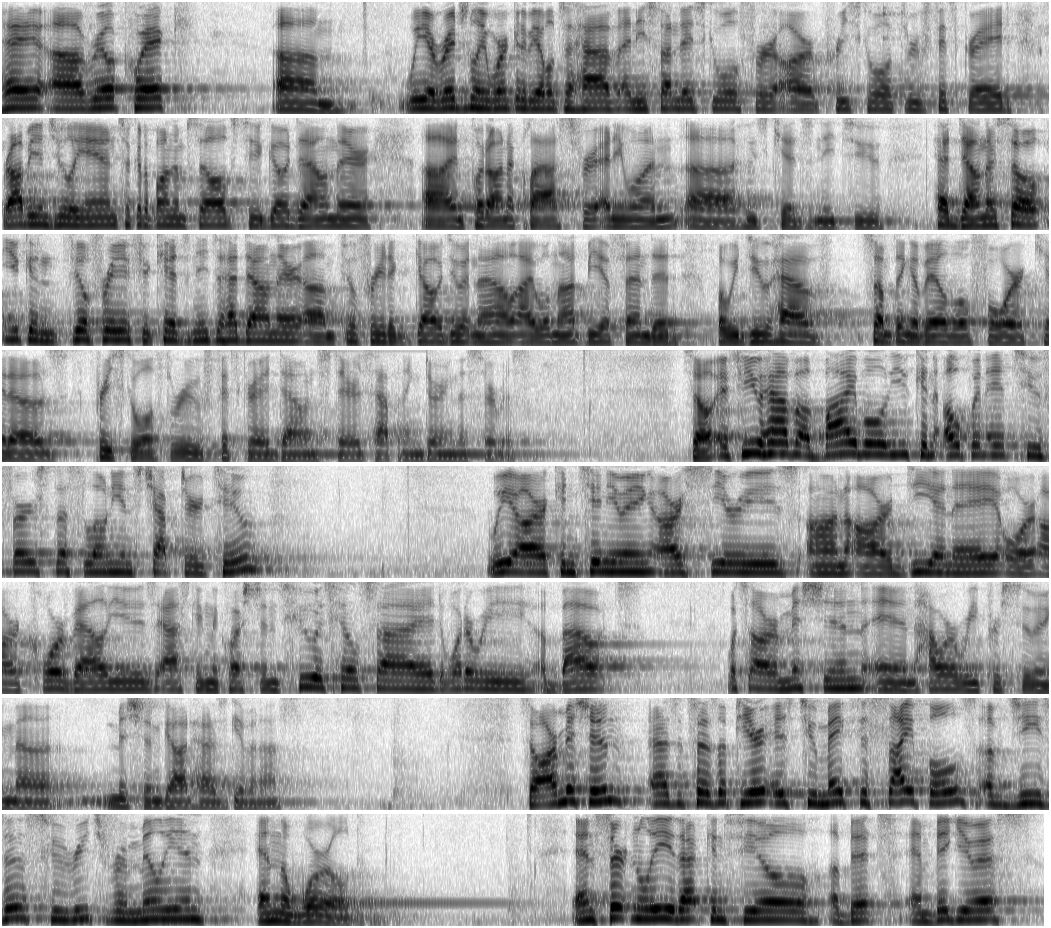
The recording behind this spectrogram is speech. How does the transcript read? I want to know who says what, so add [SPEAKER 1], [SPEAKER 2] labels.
[SPEAKER 1] Hey, uh, real quick, um, we originally weren't going to be able to have any Sunday school for our preschool through fifth grade. Robbie and Julianne took it upon themselves to go down there uh, and put on a class for anyone uh, whose kids need to head down there. So you can feel free if your kids need to head down there, um, feel free to go do it now. I will not be offended, but we do have something available for kiddos preschool through fifth grade downstairs happening during this service. So if you have a Bible, you can open it to 1 Thessalonians chapter 2. We are continuing our series on our DNA or our core values, asking the questions who is Hillside? What are we about? What's our mission? And how are we pursuing the mission God has given us? So, our mission, as it says up here, is to make disciples of Jesus who reach Vermillion and the world. And certainly that can feel a bit ambiguous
